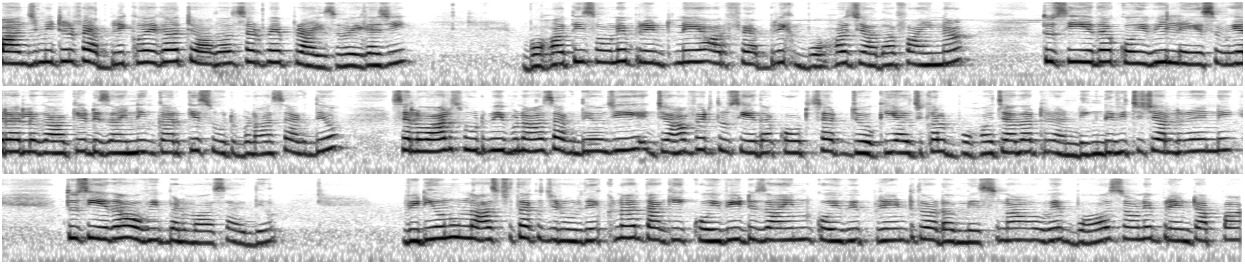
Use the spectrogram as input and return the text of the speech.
5 meter fabric ਹੋਏਗਾ 1400 ਰੁਪਏ ਪ੍ਰਾਈਸ ਹੋਏਗਾ ਜੀ। ਬਹੁਤ ਹੀ ਸੋਹਣੇ ਪ੍ਰਿੰਟ ਨੇ ਔਰ ਫੈਬਰਿਕ ਬਹੁਤ ਜ਼ਿਆਦਾ ਫਾਈਨ ਆ। ਤੁਸੀਂ ਇਹਦਾ ਕੋਈ ਵੀ ਲੇਸ ਵਗੈਰਾ ਲਗਾ ਕੇ ਡਿਜ਼ਾਈਨਿੰਗ ਕਰਕੇ ਸੂਟ ਬਣਾ ਸਕਦੇ ਹੋ। ਸਲਵਾਰ ਸੂਟ ਵੀ ਬਣਾ ਸਕਦੇ ਹੋ ਜੀ, ਜਾਂ ਫਿਰ ਤੁਸੀਂ ਇਹਦਾ ਕੋਟ ਸੈਟ ਜੋ ਕਿ ਅੱਜ ਕੱਲ ਬਹੁਤ ਜ਼ਿਆਦਾ ਟ੍ਰੈਂਡਿੰਗ ਦੇ ਵਿੱਚ ਚੱਲ ਰਹੇ ਨੇ, ਤੁਸੀਂ ਇਹਦਾ ਉਹ ਵੀ ਬਣਵਾ ਸਕਦੇ ਹੋ। ਵੀਡੀਓ ਨੂੰ ਲਾਸਟ ਤੱਕ ਜ਼ਰੂਰ ਦੇਖਣਾ ਤਾਂ ਕਿ ਕੋਈ ਵੀ ਡਿਜ਼ਾਈਨ ਕੋਈ ਵੀ ਪ੍ਰਿੰਟ ਤੁਹਾਡਾ ਮਿਸ ਨਾ ਹੋਵੇ। ਬਹੁਤ ਸੋਹਣੇ ਪ੍ਰਿੰਟ ਆਪਾਂ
